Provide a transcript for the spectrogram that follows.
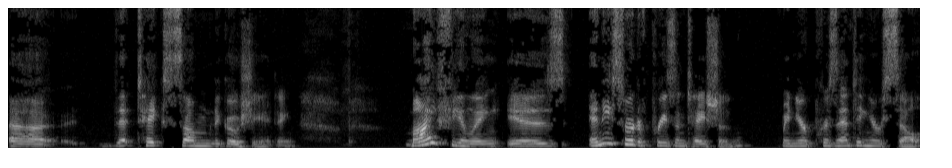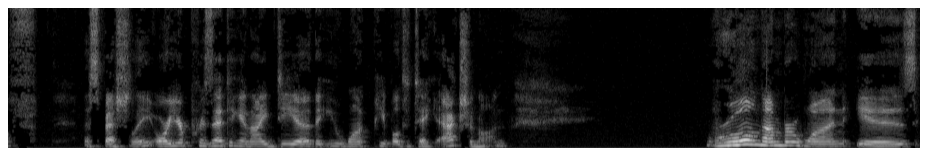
uh, that takes some negotiating. My feeling is any sort of presentation when you're presenting yourself, especially, or you're presenting an idea that you want people to take action on. Rule number one is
